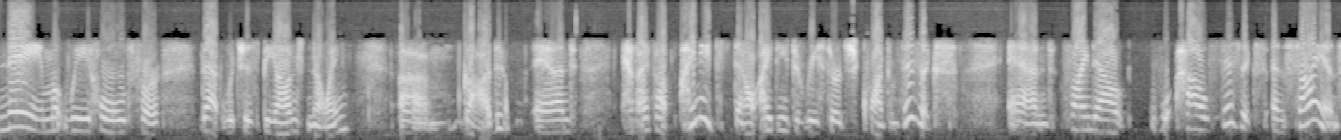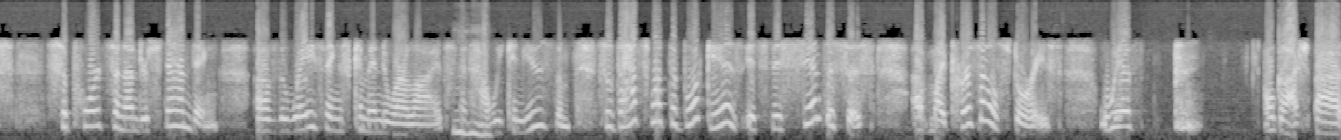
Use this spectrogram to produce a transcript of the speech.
name we hold for that which is beyond knowing, um, God, and and I thought I need now I need to research quantum physics and find out how physics and science supports an understanding of the way things come into our lives and how we can use them. So that's what the book is. It's this synthesis of my personal stories with oh gosh, uh,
